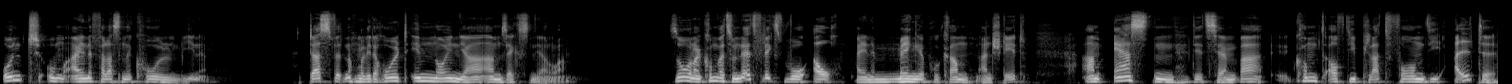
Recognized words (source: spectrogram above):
Und um eine verlassene Kohlenmine. Das wird nochmal wiederholt im neuen Jahr am 6. Januar. So, dann kommen wir zu Netflix, wo auch eine Menge Programm ansteht. Am 1. Dezember kommt auf die Plattform die alte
